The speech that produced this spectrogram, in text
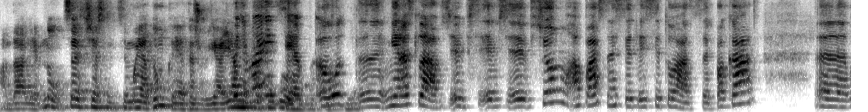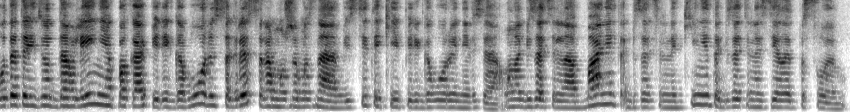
А далі, ну, це чесно, це моя думка, я кажу, я, я не Понимаете, претендую. вот, э, Мирослав, в, в- в чем опасность этой ситуации? Пока э, вот это идет давление, пока переговоры с агрессором, уже мы знаем, вести такие переговоры нельзя. Он обязательно обманет, обязательно кинет, обязательно сделает по-своему.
